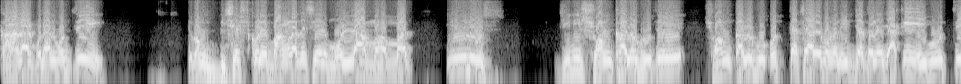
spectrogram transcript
কানাডার প্রধানমন্ত্রী এবং বিশেষ করে বাংলাদেশের মোল্লা মোহাম্মদ ইউনুস, যিনি সংখ্যালঘুতে সংখ্যালঘু অত্যাচার এবং নির্যাতনে যাকে এই মুহূর্তে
